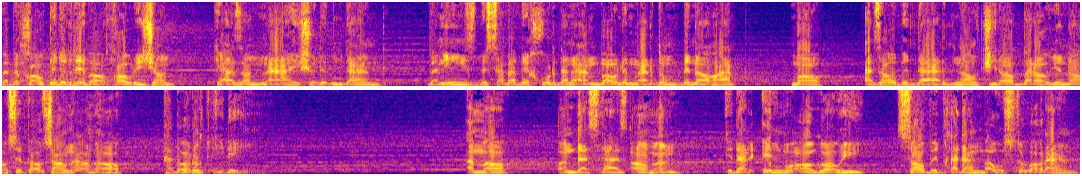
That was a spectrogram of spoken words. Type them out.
و به خاطر رباخاریشان که از آن نهی شده بودند و نیز به سبب خوردن اموال مردم به ناحق ما عذاب دردناکی را برای ناسپاسان آنها تدارک دیده ایم. اما آن دسته از آنان که در علم و آگاهی ثابت قدم و استوارند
